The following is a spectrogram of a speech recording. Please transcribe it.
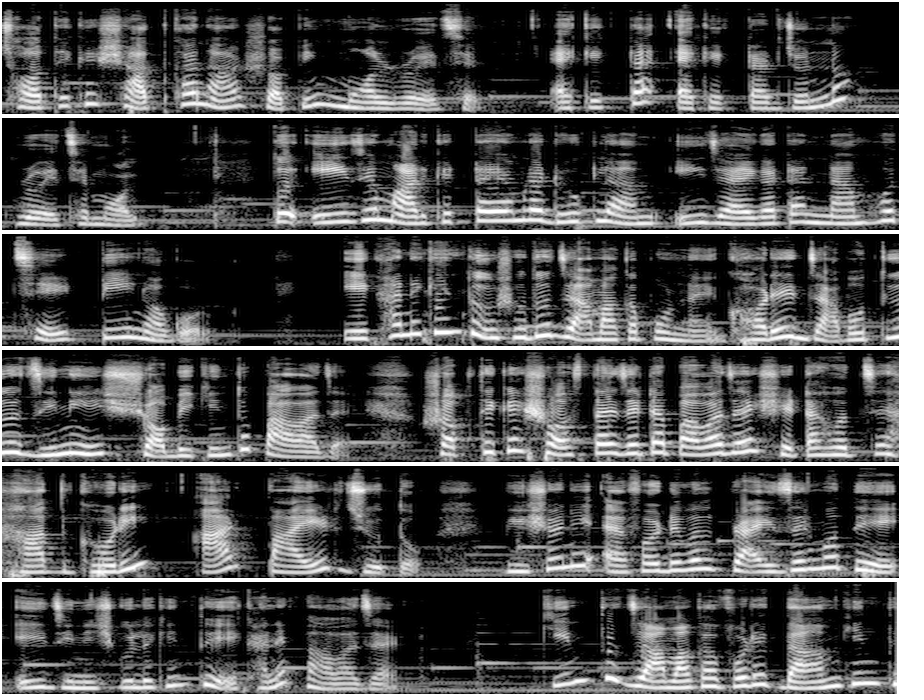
ছ থেকে সাতখানা শপিং মল রয়েছে। এক একটা এক একটার জন্য রয়েছে মল। তো এই যে মার্কেটটায় আমরা ঢুকলাম, এই জায়গাটার নাম হচ্ছে টি নগর। এখানে কিন্তু শুধু জামা কাপড় নয়, ঘরের যাবতীয় জিনিস সবই কিন্তু পাওয়া যায়। সব থেকে সস্তায় যেটা পাওয়া যায় সেটা হচ্ছে হাত ঘড়ি আর পায়ের জুতো। ভীষণই অ্যাফোর্ডেবল প্রাইসের মধ্যে এই জিনিসগুলো কিন্তু এখানে পাওয়া যায়। কিন্তু জামা কাপড়ের দাম কিন্তু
